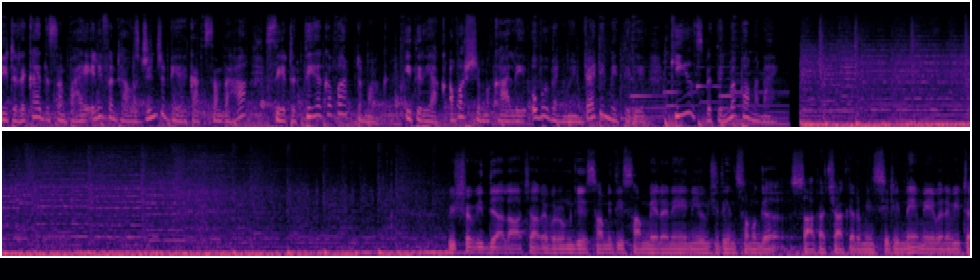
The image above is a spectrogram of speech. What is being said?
ලිටර කයිද සම්පහ එලිෆන්ට හවස් ජිංජබිය එකක් සඳහා සයට තියක වට්ටමක් ඉතිරියක් අවශ්‍යම කාලේ ඔබ වෙනුවෙන් වැඩිමිතිරිය කීල්ස් වෙතින්ම පමණයි. විශ්වවිද්‍යාල ආචාරවරුන්ගේ සමිති සම්මේලනයේ නියෝජිතන් සමඟ සාකච්ඡා කරමින් සිටින්නේ මේ වන විට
